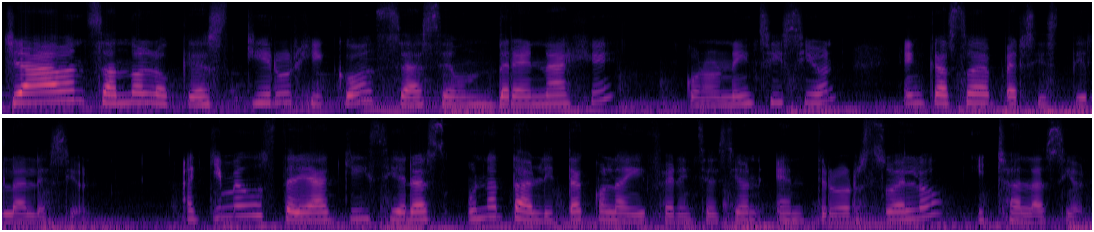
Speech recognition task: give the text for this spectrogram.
Ya avanzando lo que es quirúrgico, se hace un drenaje con una incisión en caso de persistir la lesión. Aquí me gustaría que hicieras una tablita con la diferenciación entre orzuelo y chalación.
